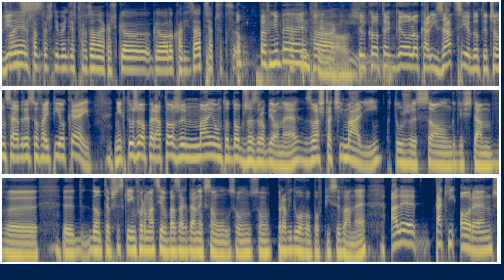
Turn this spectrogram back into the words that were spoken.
Więc... No nie wiem, tam też nie będzie sprawdzana jakaś geolokalizacja, czy co? No pewnie będzie. Tak. No. Tylko te geolokalizacje dotyczące adresów IP, ok. Niektórzy operatorzy mają to dobrze zrobione, zwłaszcza ci mali, którzy są gdzieś tam w... Y, no te wszystkie informacje w bazach danych są, są, są prawidłowo powpisywane, ale taki Orange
